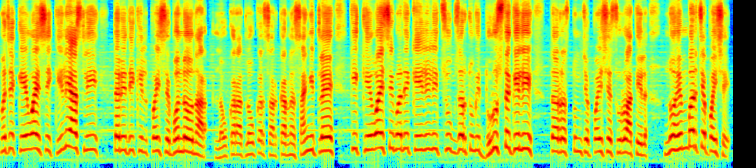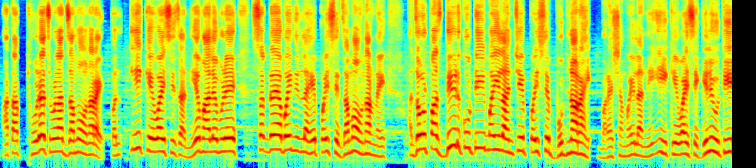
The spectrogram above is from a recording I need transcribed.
म्हणजे के वाय सी केली असली तरी देखील पैसे बंद होणार. लवकरात लवकर सरकारनं सांगितले की के वाय सीमध्ये केलेली चूक जर तुम्ही दुरुस्त केली तरच तुमचे पैसे सुरू राहतील. नोव्हेंबरचे पैसे आता थोड्याच वेळात जमा होणार आहे. पण ई के वाय सीचा नियम आल्यामुळे सगळ्या बहिणींना हे पैसे जमा होणार नाही. जवळपास दीड कोटी महिलांचे पैसे बुडणार आहे. बऱ्याचशा महिलांनी ई के वाय सी केली होती.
